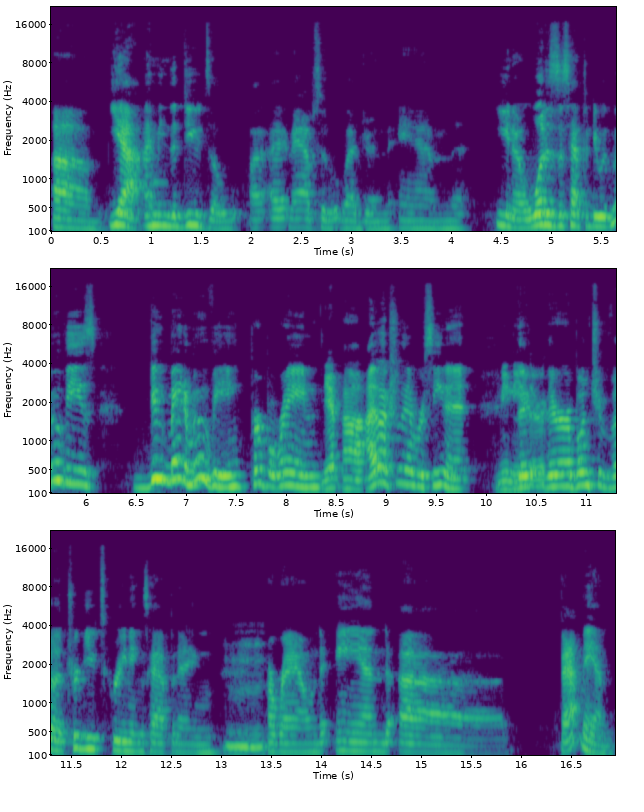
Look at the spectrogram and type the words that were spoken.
Um, yeah, I mean, the dude's a, an absolute legend, and you know, what does this have to do with movies? Dude made a movie, Purple Rain. Yep. Uh, I've actually never seen it. Me There, neither. there are a bunch of uh, tribute screenings happening Mhm. around, and uh, Batman.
